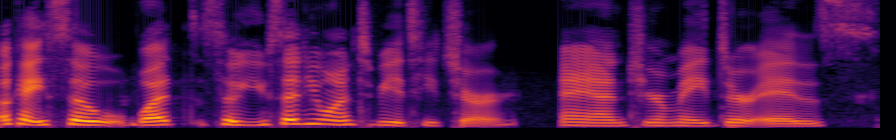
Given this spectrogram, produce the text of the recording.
Okay, so what? So you said you wanted to be a teacher, and your major is.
